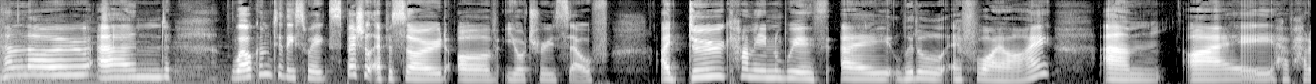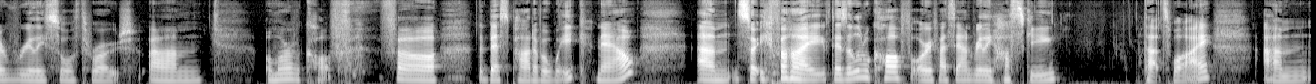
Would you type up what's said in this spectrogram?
Hello, and welcome to this week's special episode of Your True Self. I do come in with a little FYI. Um, I have had a really sore throat, um, or more of a cough, for the best part of a week now. Um, so if I if there's a little cough or if I sound really husky, that's why. Um,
